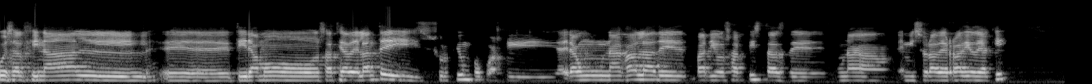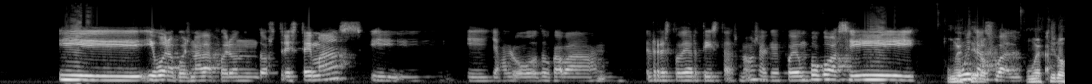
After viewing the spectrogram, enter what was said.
pues al final eh, tiramos hacia adelante y surgió un poco así. Era una gala de varios artistas de una emisora de radio de aquí y, bueno, pues nada, fueron dos, tres temas y, ya luego tocaban el resto de artistas, ¿no? O sea que fue un poco así, muy casual. Un estilo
